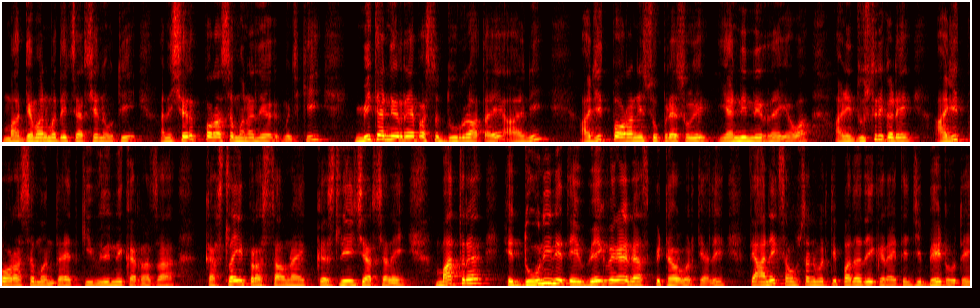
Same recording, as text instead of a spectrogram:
माध्यमांमध्ये चर्चा नव्हती आणि शरद पवार असं म्हणाले म्हणजे की मी त्या निर्णयापासून दूर राहत आहे आणि अजित पवार आणि सुप्रिया सुळे यांनी निर्णय घ्यावा. आणि दुसरीकडे अजित पवार असं म्हणत आहेत की विलिनीकरणाचा कसलाही प्रस्ताव नाही कसलीही चर्चा नाही. मात्र हे दोन्ही नेते वेगवेगळ्या व्यासपीठावरती आले. ते अनेक संस्थांवरती पदाधिकारी आहेत त्यांची भेट होते.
